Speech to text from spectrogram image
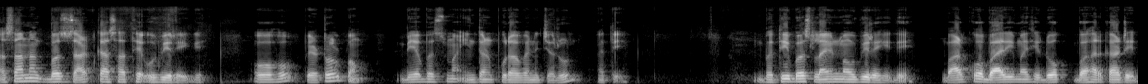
અચાનક બસ ઝાટકા સાથે ઊભી રહી ગઈ. ઓહો, પેટ્રોલ પંપ? બે બસમાં ઈંધણ પુરાવવાની જરૂર હતી બધી બસ લાઇનમાં ઊભી રહી ગઈ. બાળકો બારીમાંથી ડોક બહાર કાઢી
